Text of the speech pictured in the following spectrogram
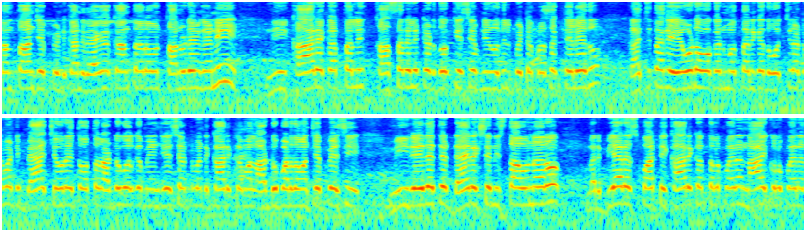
తంతా అని చెప్పిండు. కానీ రేగా కాంతారావు తనుడే కానీ నీ కార్యకర్తల్ని కసరెలిటెడ్ దొక్కేసేపు నేను వదిలిపెట్టే ప్రసక్తే లేదు. ఖచ్చితంగా ఎవడో ఒకరి మొత్తానికి అది వచ్చినటువంటి బ్యాచ్ ఎవరైతే వస్తారో అడ్డుగోలుగా మేము చేసేటువంటి కార్యక్రమాలు అడ్డుపడదామని చెప్పేసి మీరు ఏదైతే డైరెక్షన్ ఇస్తా ఉన్నారో మరి బీఆర్ఎస్ పార్టీ కార్యకర్తల పైన నాయకుల పైన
